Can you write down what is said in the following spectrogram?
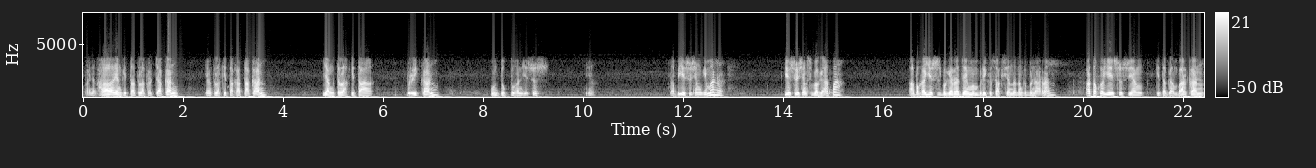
Banyak hal yang kita telah kerjakan, yang telah kita katakan, yang telah kita berikan untuk Tuhan Yesus. Ya. Tapi Yesus yang gimana? Yesus yang sebagai apa? Apakah Yesus sebagai raja yang memberi kesaksian tentang kebenaran? Ataukah Yesus yang kita gambarkan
